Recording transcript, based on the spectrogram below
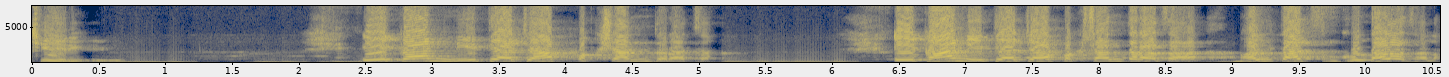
थिअरी एका नेत्याच्या पक्षांतराचा. एका नेत्याच्या पक्षांतराचा भलताच घोटाळा झाला.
